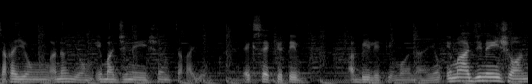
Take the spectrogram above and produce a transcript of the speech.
Tsaka yung, ano, yung imagination, tsaka yung executive ability mo na yung imagination,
